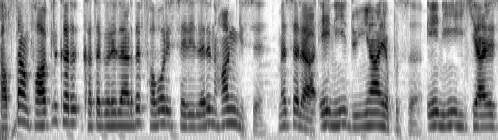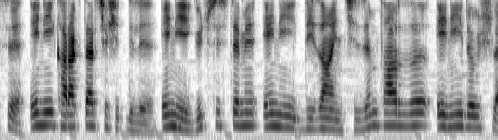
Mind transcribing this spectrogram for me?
Kaptan farklı kategorilerde favori serilerin hangisi? Mesela en iyi dünya yapısı, en iyi hikayesi, en iyi karakter çeşitliliği, en iyi güç sistemi, en iyi dizayn çizim tarzı, en iyi dövüşler.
